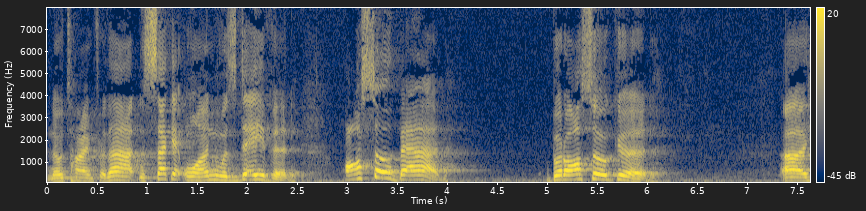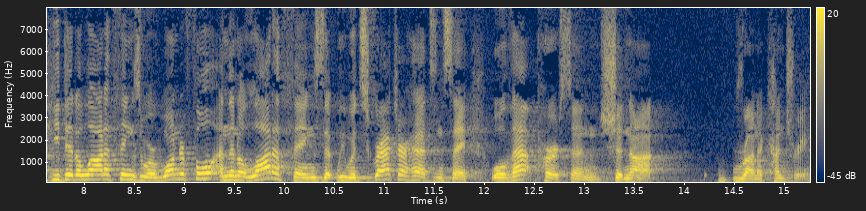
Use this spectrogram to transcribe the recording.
no time for that. The second one was David, also bad, but also good. Uh, he did a lot of things that were wonderful, and then a lot of things that we would scratch our heads and say, well, that person should not run a country.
